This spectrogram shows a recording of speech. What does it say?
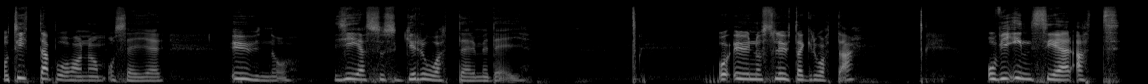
och tittar på honom och säger Uno, Jesus gråter med dig. Och Uno slutar gråta. Och vi inser att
